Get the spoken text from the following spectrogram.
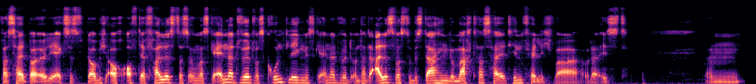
Was halt bei Early Access, glaube ich, auch oft der Fall ist, dass irgendwas geändert wird, was Grundlegendes geändert wird und halt alles, was du bis dahin gemacht hast, halt hinfällig war oder ist. Ähm,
